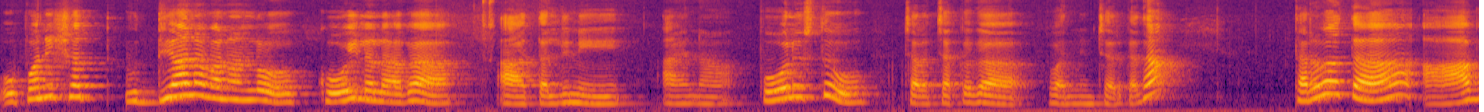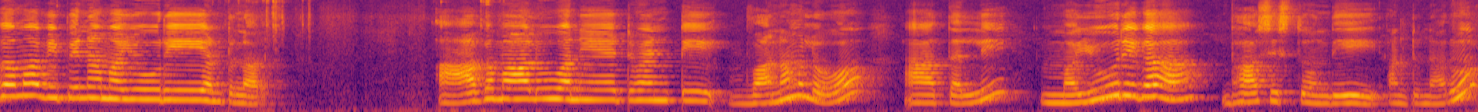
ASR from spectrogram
ఉపనిషత్ ఉద్యానవనంలో కోయిలలాగా ఆ తల్లిని ఆయన పోలుస్తూ చాలా చక్కగా వర్ణించారు కదా. తర్వాత ఆగమ విపిన మయూరి అంటున్నారు. ఆగమాలు అనేటువంటి వనములో ఆ తల్లి మయూరిగా భాషిస్తుంది అంటున్నారు.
